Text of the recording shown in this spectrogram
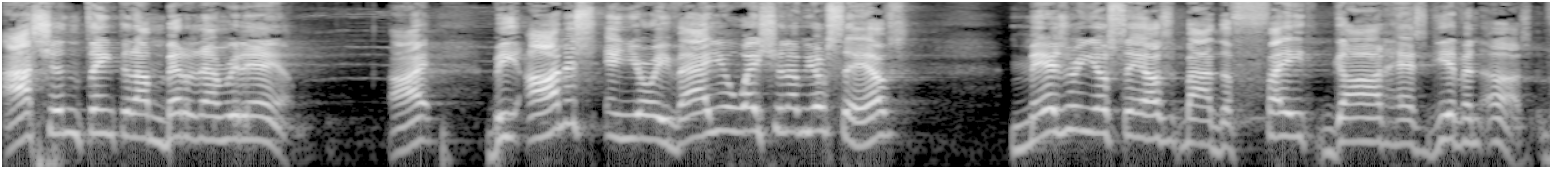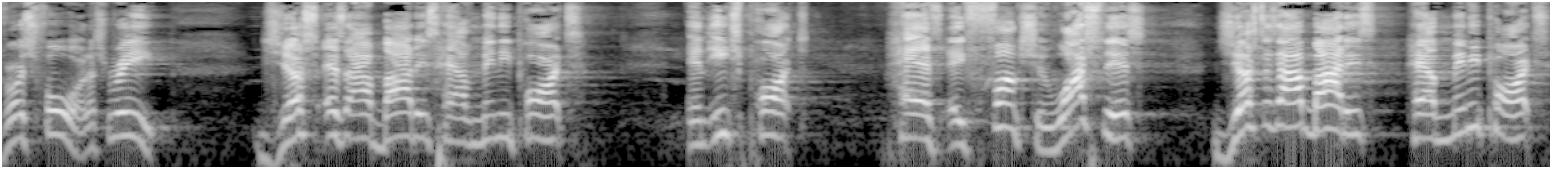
I shouldn't think that I'm better than I really am. All right? Be honest in your evaluation of yourselves, measuring yourselves by the faith God has given us. Verse 4, let's read. Just as our bodies have many parts, and each part has a function. Watch this. Just as our bodies have many parts,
